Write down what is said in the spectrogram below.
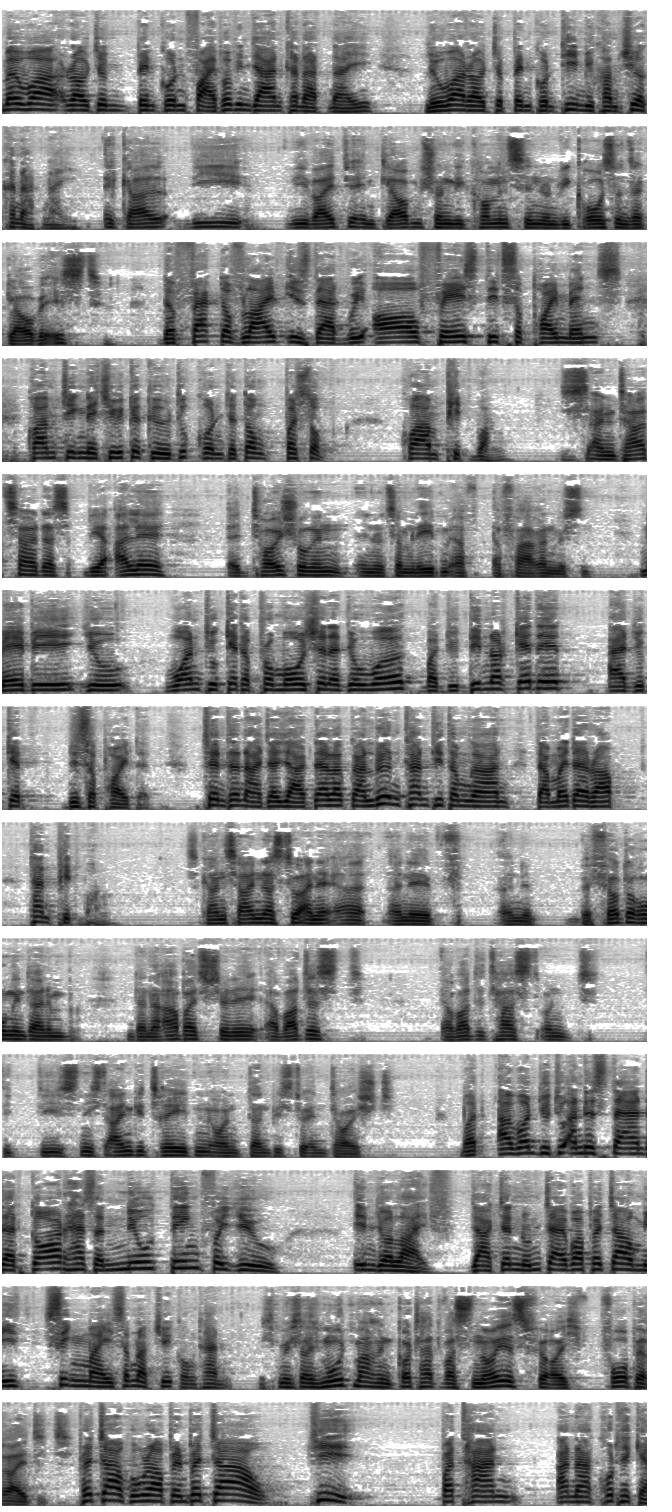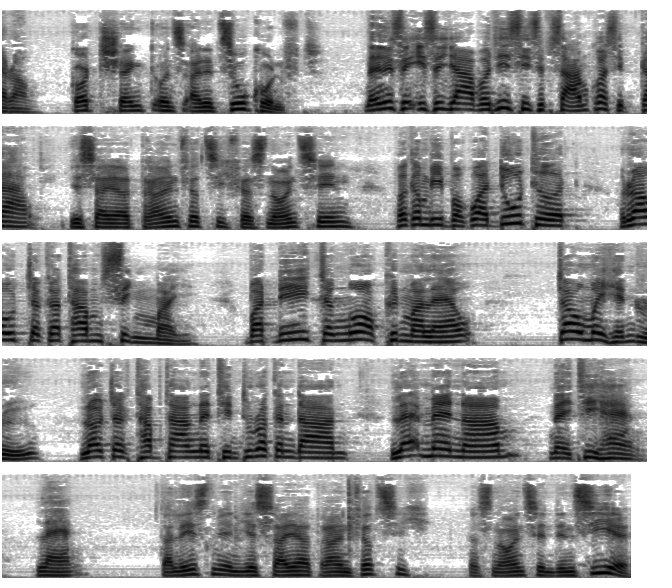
ไม่ว่าเราจะเป็นคนฝ่ายพระวิญญาณขนาดไหน หรือว่าเราจะเป็นคนที่มีความเชื่อขนาดไหน Egal wie, wie weit wir im Glauben schon gekommen sind und wie groß unser Glaube ist, The fact of life is that we all face disappointments ความจริงในชีวิตก็คือทุกคนจะต้องประสบความผิดหวัง es ist eine Tatsache, dass wir alle Enttäuschungen in unserem Leben erf erfahren müssen. maybe you want to get a promotion at your work but you did not get it and you get disappointed เช่นท่านอาจจะอยากได้รับการเลื่อนขั้นที่ทำงาน แต่ไม่ได้รับท่านผิดหวัง Es kann sein, dass du eine, äh, eine, eine Beförderung in, deinem, in deiner Arbeitsstelle erwartest, erwartet hast und die, die ist nicht eingetreten und dann bist du enttäuscht. But I want you to understand that God has a new thing for you in your life อยากจะหนุนใจว่าพระเจ้ามีสิ่งใหม่สำหรับชีวิตของท่าน Ich möchte euch Mut machen, Gott hat was Neues für euch vorbereitet. พระเจ้าของเราเป็นพระเจ้า ที่ประทานอนาคตให้แก่เรา Gott schenkt uns eine Zukunft. ในหนังสืออิสยาห์บทที่ 43 ข้อ 19 Jesaja 43, Vers 19. พระคัมภีร์บอกว่าดูเถิดเราจะกระทำสิ่งใหม่ บัดนี้จะงอกขึ้นมาแล้ว เจ้าไม่เห็นหรือ เราจะทำทางในถิ่นทุรกันดารและแม่น้ำในที่แห้งแล้ง Da lesen wir in Jesaja 43, Vers 19, denn siehe,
